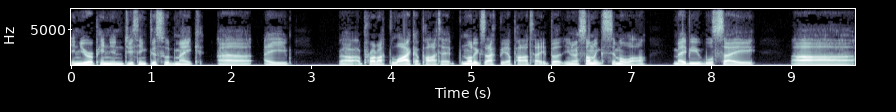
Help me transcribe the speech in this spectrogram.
in your opinion, do you think this would make uh, a uh, a product like Apate? Not exactly Apate, but you know something similar. Maybe we'll say uh,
